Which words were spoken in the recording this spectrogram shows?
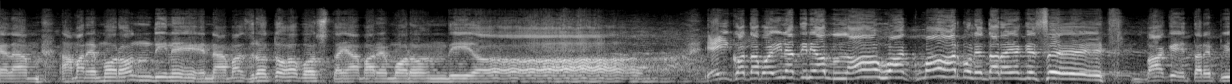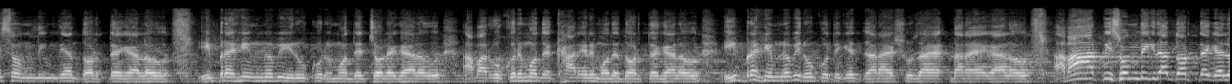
গেলাম। আমারে মরণ দিনে নামাজরত অবস্থায় আমারে মরণ দিও এই কথা বইলা তিনি আল্লাহ আকবার বলে দাঁড়ায় গেছে। বাগে তার পিছন দিক দিয়ে ধরতে গেল। ইব্রাহিম নবী রুকুর মধ্যে চলে গেল। আবার রুকুর মধ্যে খারের মধ্যে ধরতে গেল। ইব্রাহিম নবী রুকু থেকে দাঁড়ায় সোজা দাঁড়ায় গেল। আবার পিছন দিক দিয়ে ধরতে গেল।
